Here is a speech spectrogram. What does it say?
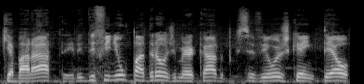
que é barata. Ele definiu um padrão de mercado, porque você vê hoje que a Intel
